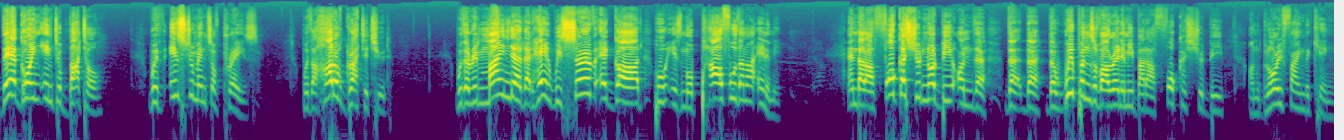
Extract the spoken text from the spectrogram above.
they are going into battle with instruments of praise, with a heart of gratitude, with a reminder that, hey, we serve a God who is more powerful than our enemy. And that our focus should not be on the, the, the, the weapons of our enemy, but our focus should be on glorifying the King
